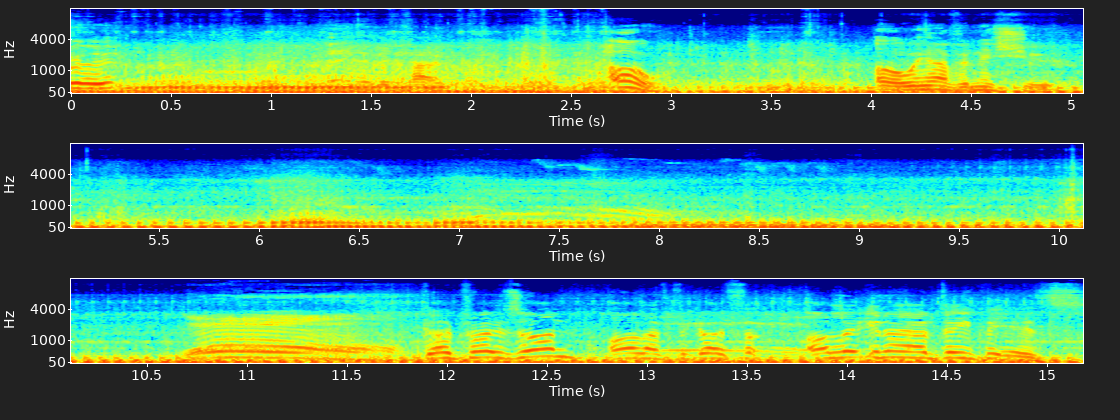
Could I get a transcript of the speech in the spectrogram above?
through. Oh, oh, we have an issue. Yeah! GoPro's on. I'll have to go. For, I'll let you know how deep it is.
